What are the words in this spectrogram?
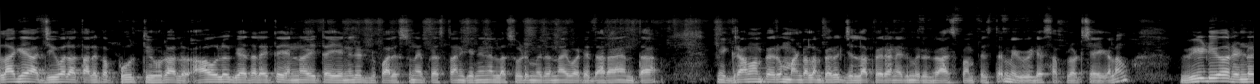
అలాగే ఆ జీవాల తాలూకా పూర్తి వివరాలు ఆవులు గేదెలు అయితే ఎన్నో అయితే ఎన్ని లీటర్లు పాలిస్తున్నాయి ప్రస్తుతానికి ఎన్ని నెలల సూడి మీద ఉన్నాయి వాటి ధర ఎంత మీ గ్రామం పేరు మండలం పేరు జిల్లా పేరు అనేది మీరు రాసి పంపిస్తే మీ వీడియోస్ అప్లోడ్ చేయగలం. వీడియో రెండు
